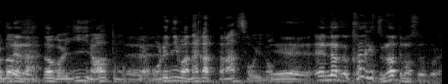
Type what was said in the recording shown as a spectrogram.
いなんか。いいなと思って、ええ。俺にはなかったなそういうの、ええ。えなんか解決になってますよこれ。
